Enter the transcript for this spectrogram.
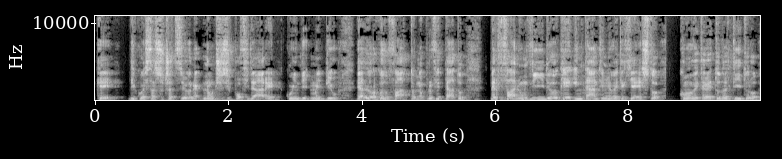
che di questa associazione non ci si può fidare, quindi mai più. E allora cosa ho fatto? Ne ho approfittato per fare un video che in tanti mi avete chiesto come avete letto dal titolo,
